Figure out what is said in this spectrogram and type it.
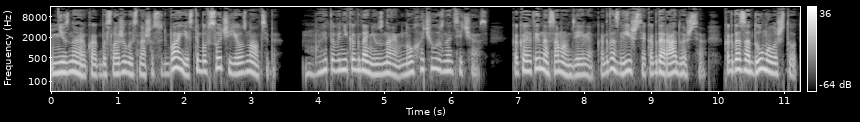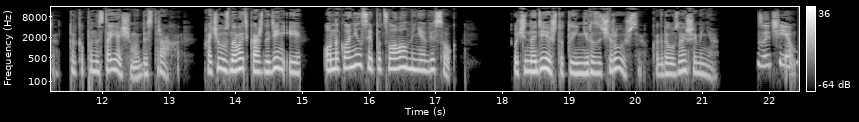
Не знаю, как бы сложилась наша судьба, если бы в Сочи я узнал тебя. Мы этого никогда не узнаем, но хочу узнать сейчас. Какая ты на самом деле, когда злишься, когда радуешься, когда задумала что-то, только по-настоящему, без страха. Хочу узнавать каждый день, и... Он наклонился и поцеловал меня в висок. Очень надеюсь, что ты не разочаруешься, когда узнаешь и меня. Зачем?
